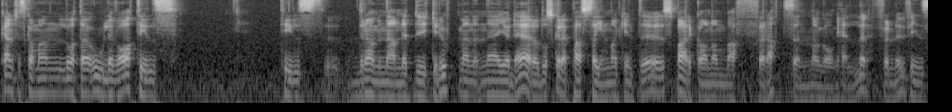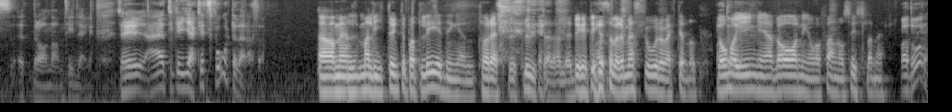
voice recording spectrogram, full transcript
kanske ska man låta Ole vara tills tills drömnamnet dyker upp, men när jag gör det då, då ska det passa in. Man kan inte sparka honom bara för att sen någon gång heller, för nu finns ett bra namn tillgängligt. Så det jag tycker det är jäkligt svårt det där alltså. Ja, men man litar ju inte på att ledningen tar rätt beslut där heller. Det är det som är det mest oroväckande. De har ju ingen jävla aning om vad fan de sysslar med. Vad då? då?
